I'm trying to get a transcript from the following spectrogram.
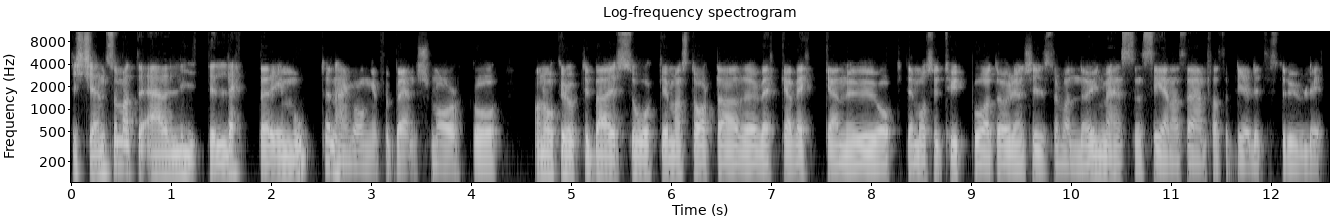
det känns som att det är lite lättare emot den här gången för benchmark och man åker upp till Bergsåker, man startar eh, vecka vecka nu och det måste tytt på att Örjan Kihlström var nöjd med hästen senast, även fast det blev lite struligt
